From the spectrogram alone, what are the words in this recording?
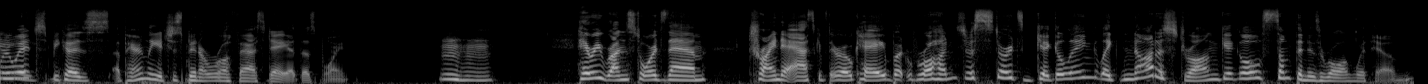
through it because apparently it's just been a rough ass day at this point. Mm-hmm. Harry runs towards them, trying to ask if they're okay, but Ron just starts giggling. Like, not a strong giggle. Something is wrong with him.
